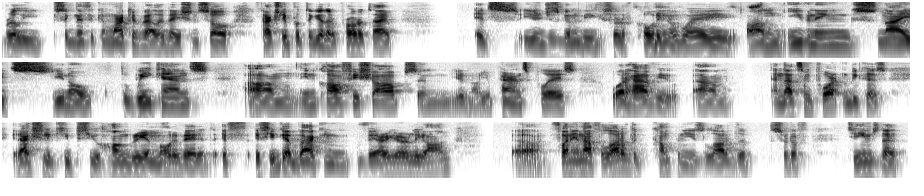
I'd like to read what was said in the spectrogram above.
really significant market validation so to actually put together a prototype it's you're just going to be sort of coding away on evenings nights you know the weekends um, in coffee shops and you know your parents' place, what have you. Um, and that's important because it actually keeps you hungry and motivated. If if you get backing very early on, uh, funny enough, a lot of the companies, a lot of the sort of teams that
